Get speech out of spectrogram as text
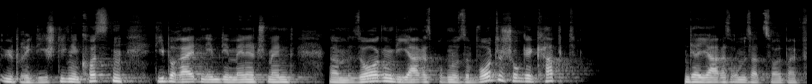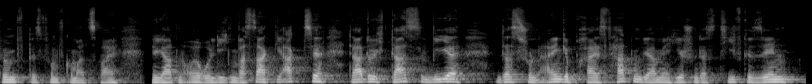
übrig. Die gestiegenen Kosten, die bereiten eben dem Management ähm, Sorgen. Die Jahresprognose wurde schon gekappt. Der Jahresumsatz soll bei 5 bis 5,2 Milliarden Euro liegen. Was sagt die Aktie? Dadurch, dass wir das schon eingepreist hatten, wir haben ja hier schon das Tief gesehen,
